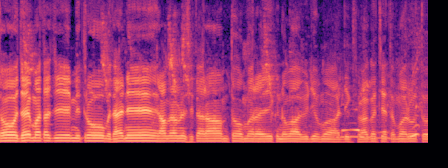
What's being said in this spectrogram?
તો જય માતાજી મિત્રો બધાને રામ રામ ને સીતારામ. તો અમારા એક નવા વિડીયોમાં હાર્દિક સ્વાગત છે તમારું. તો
